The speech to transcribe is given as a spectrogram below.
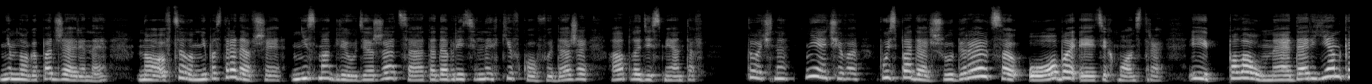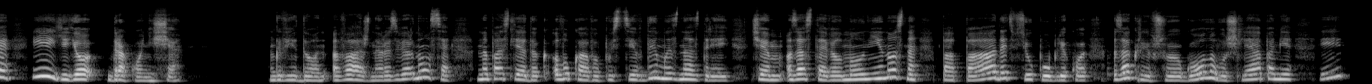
немного поджаренные, но в целом не пострадавшие, не смогли удержаться от одобрительных кивков и даже аплодисментов. «Точно, нечего, пусть подальше убираются оба этих монстра, и полоумная Дарьенко, и ее драконище». Гвидон важно развернулся, напоследок лукаво пустив дым из ноздрей, чем заставил молниеносно попадать всю публику, закрывшую голову шляпами, и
